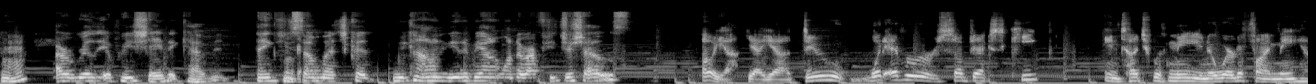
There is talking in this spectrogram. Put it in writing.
Mhm. I really appreciate it, Kevin. Thank you Okay. so much. Could we count on you to be on one of our future shows? Oh yeah, yeah, yeah. Do whatever subjects keep in touch with me. You know where to find me.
